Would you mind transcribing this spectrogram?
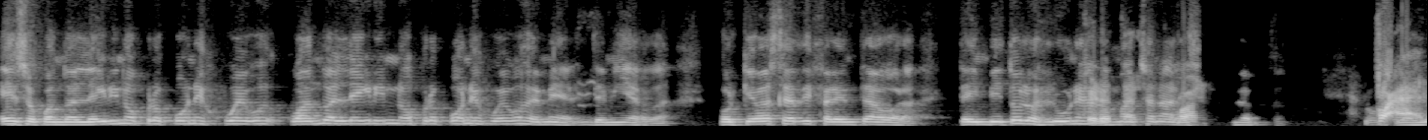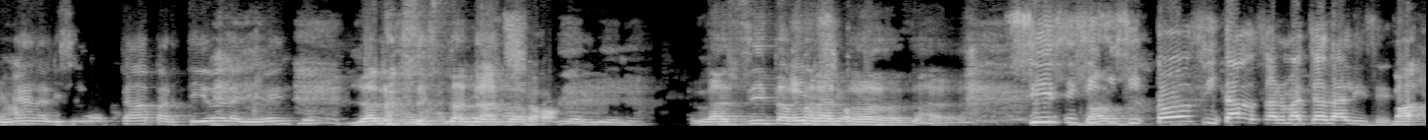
Enzo, cuando Allegri no propone juegos, cuando Allegri no propone juegos de, mer- de mierda, ¿por qué va a ser diferente ahora? Te invito los lunes Pero a los match análisis. Los Bueno, lunes analizamos cada partido de la Juventus. Ya nos está dando los la cita para todos. ¿sabes? sí, sí, sí, sí, Vamos. sí, todos citados al match análisis. Va-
